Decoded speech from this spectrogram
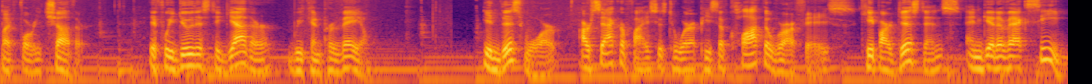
but for each other. If we do this together, we can prevail. In this war, our sacrifice is to wear a piece of cloth over our face, keep our distance, and get a vaccine,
